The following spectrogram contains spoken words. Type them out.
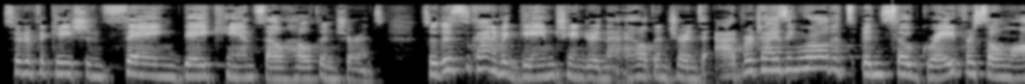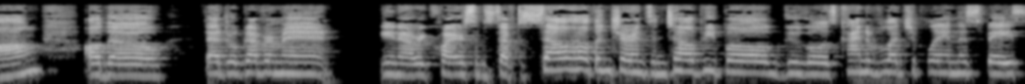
certification saying they can sell health insurance. So this is kind of a game changer in that health insurance advertising world. It's been so great for so long, although federal government you know, requires some stuff to sell health insurance and tell people. Google has kind of let you play in this space,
